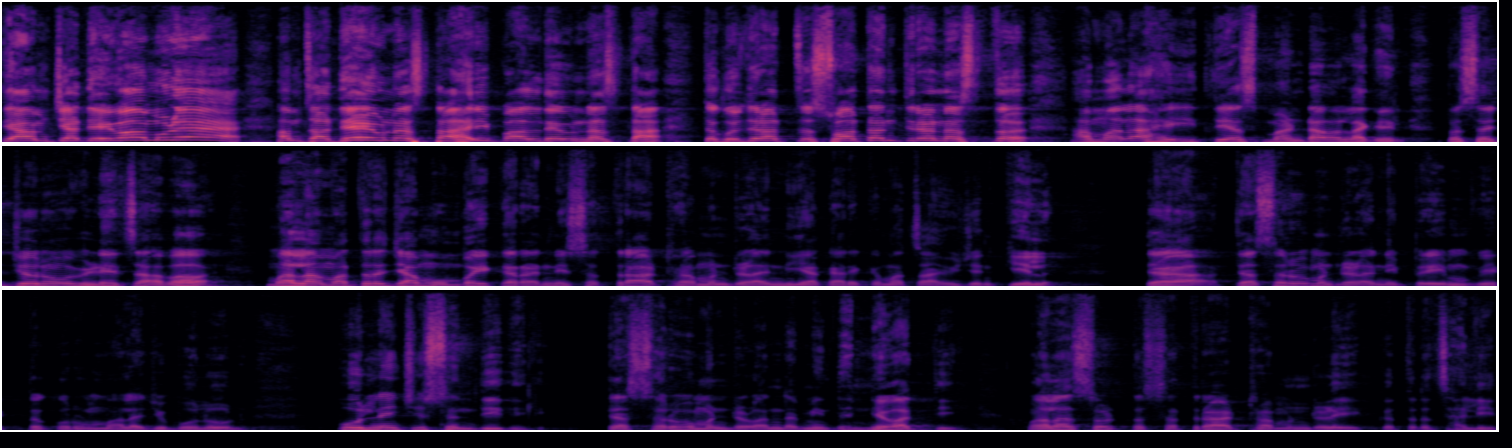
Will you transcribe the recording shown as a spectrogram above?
ते आमच्या देवामुळे आहे. आमचा देव नसता हरिपाल देव नसता तर गुजरातचं स्वातंत्र्य नसतं. आम्हाला हे इतिहास मांडावा लागेल पण सज्जनो वेळेचा अभाव आहे. मला मात्र ज्या मुंबईकरांनी सतरा अठरा मंडळांनी या कार्यक्रमाचं आयोजन केलं त्या त्या सर्व मंडळांनी प्रेम व्यक्त करून मला जे बोलवलं बोलण्याची संधी दिली त्या सर्व मंडळांना मी धन्यवाद देईल मला असं वाटतं सतरा अठरा मंडळे एकत्र झालीत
